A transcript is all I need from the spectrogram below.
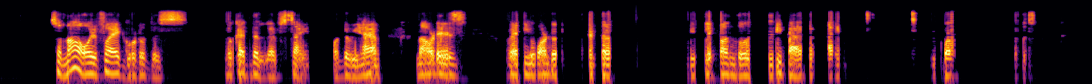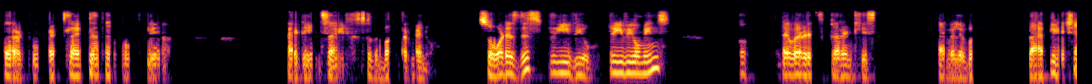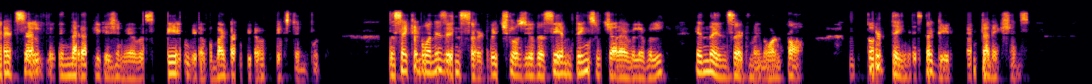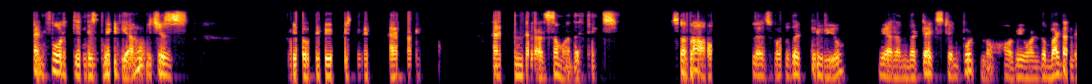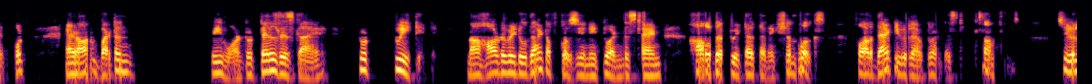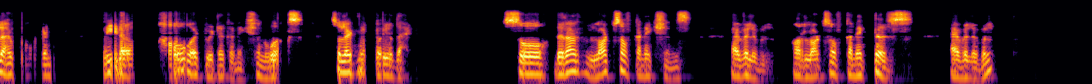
So now if I go to this, look at the left side, what do we have? Nowadays, when you want to you click on those three paragraphs there are two text like that and clear at the inside. So the button menu. So what is this preview? Preview means uh, whatever is currently available. The application itself, in that application, we have a screen, we have a button, we have a text input. The second one is insert, which shows you the same things which are available in the insert menu on top. Third thing is the data and connections. And fourth thing is media, which is and there are some other things. So now let's go to the preview. We are on the text input. now, or we want the button input. And on button, we want to tell this guy to tweet it. Now, how do we do that? Of course, you need to understand how the Twitter connection works. For that, you will have to understand something. So you will have to read up how a Twitter connection works. So let me show you that. So there are lots of connections available or lots of connectors available.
